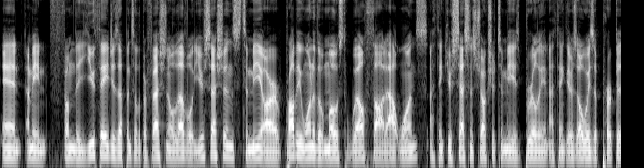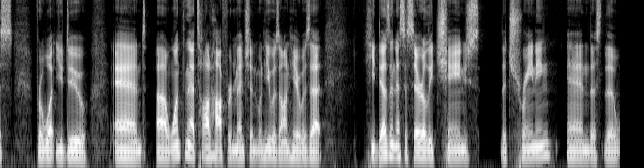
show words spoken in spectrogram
and I mean, from the youth ages up until the professional level, your sessions to me are probably one of the most well thought out ones. I think your session structure to me is brilliant. I think there's always a purpose for what you do. And uh, one thing that Todd Hoffard mentioned when he was on here was that he doesn't necessarily change the training and the, the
